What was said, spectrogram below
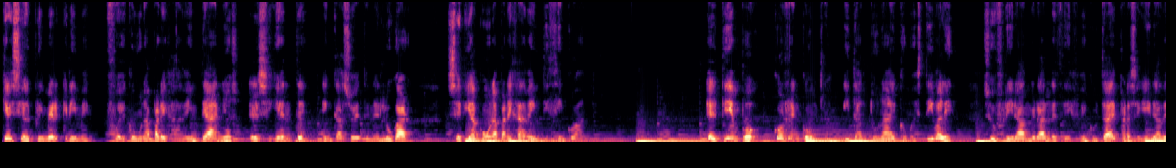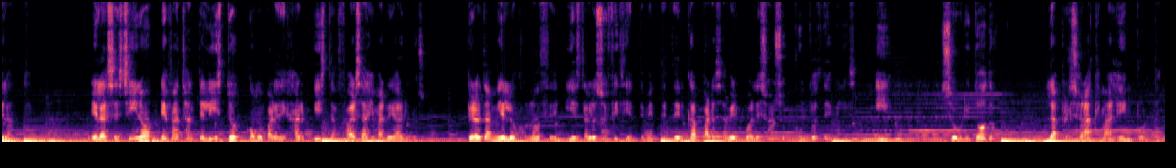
que si el primer crimen fue con una pareja de 20 años, el siguiente, en caso de tener lugar, sería con una pareja de 25 años. El tiempo corre en contra y tanto Unai como Estivali sufrirán grandes dificultades para seguir adelante. El asesino es bastante listo como para dejar pistas falsas y marearlos, pero también los conoce y está lo suficientemente cerca para saber cuáles son sus puntos débiles y, sobre todo, las personas que más le importan.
